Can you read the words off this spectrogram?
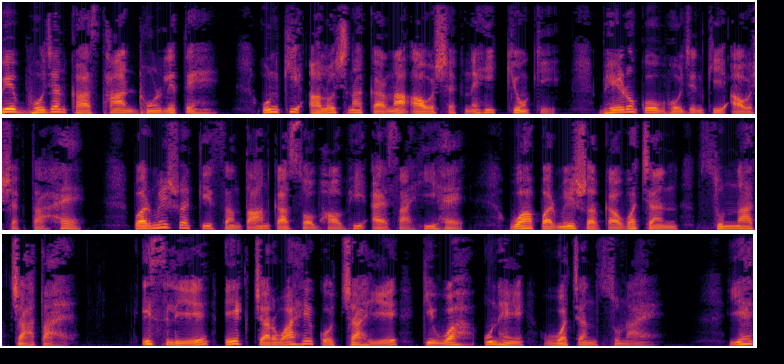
वे भोजन का स्थान ढूंढ लेते हैं। उनकी आलोचना करना आवश्यक नहीं, क्योंकि भेड़ों को भोजन की आवश्यकता है। परमेश्वर की संतान का स्वभाव भी ऐसा ही है। वह परमेश्वर का वचन सुनना चाहता है। इसलिए एक चरवाहे को चाहिए कि वह उन्हें वचन सुनाए। यह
